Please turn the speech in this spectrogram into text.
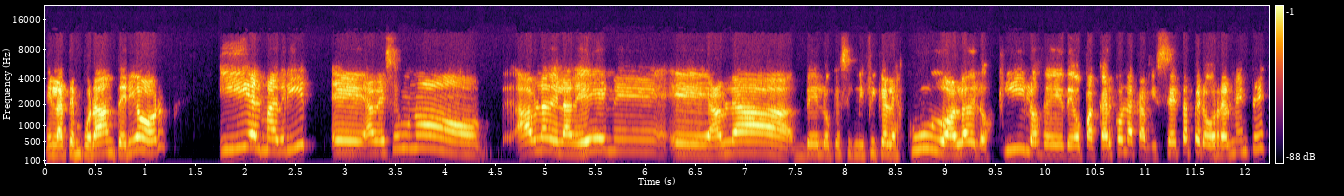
en la temporada anterior. Y el Madrid, eh, a veces uno habla del ADN, habla de lo que significa el escudo, habla de los kilos, de, de opacar con la camiseta, pero realmente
